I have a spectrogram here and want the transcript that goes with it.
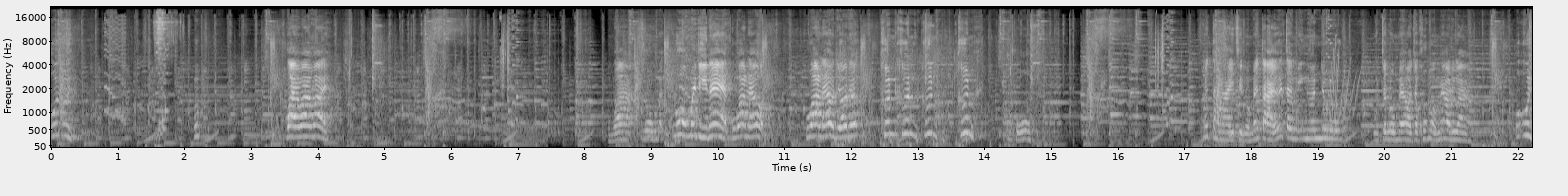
อุ้ยอุ้ยปึ๊บว่ายว่ายว่าย ว่าลงไม่ลงไม่ดีแน่กูว่าแล้วกูว่าแล้วเดี๋ยวเดี๋ยวขึ้นขึ้นขึ้นขึ้นโอ้โหไม่ตายถึงกับไม่ตายเอ้ยแต่มีเงินอยู่กูจะลงไปเอาจะคุ้มหรือไม่เอาดีกว่าอุ้ย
